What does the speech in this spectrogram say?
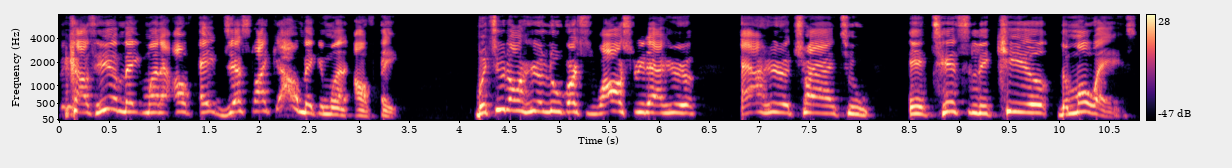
because he'll make money off APE just like y'all making money off APE. But you don't hear Lou versus Wall Street out here, out here trying to intentionally kill the MOASS.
